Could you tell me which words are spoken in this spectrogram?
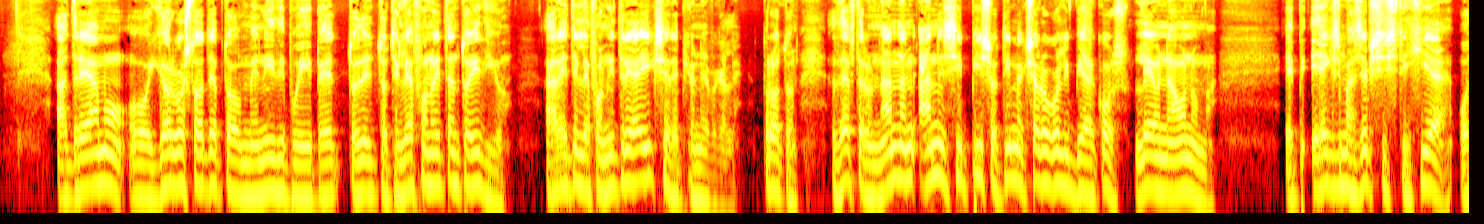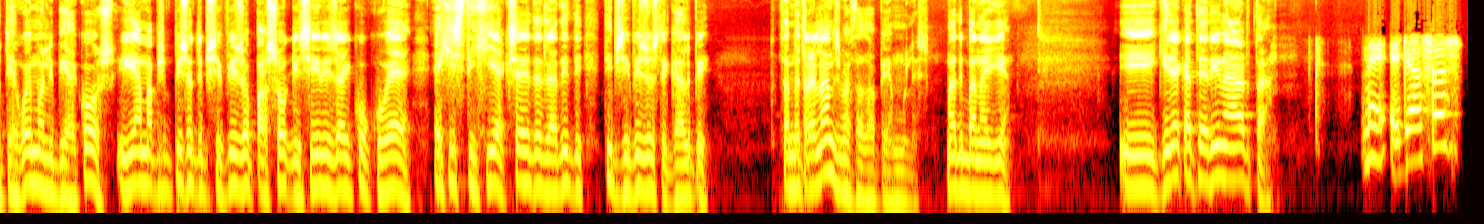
Αντρέα μου, ο Γιώργος τότε από το Μενίδη που είπε, το, το τηλέφωνο ήταν το ίδιο. Άρα η τηλεφωνήτρια ήξερε ποιον έβγαλε. Πρώτον. Δεύτερον, αν, αν εσύ πει ότι είμαι, ξέρω εγώ, Ολυμπιακός, λέω ένα όνομα, έχεις μαζέψει στοιχεία ότι εγώ είμαι Ολυμπιακός, ή άμα πει ότι ψηφίζω Πασόκ, η ΣΥΡΙΖΑ ή Κουκουέ, έχεις στοιχεία, ξέρετε δηλαδή τι, τι ψηφίζω στην κάλπη; Θα με τρελάνεις με αυτά τα οποία μου λες. Μα την Παναγία. Η κυρία Κατερίνα Άρτα. Ναι, ε, γεια σας.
